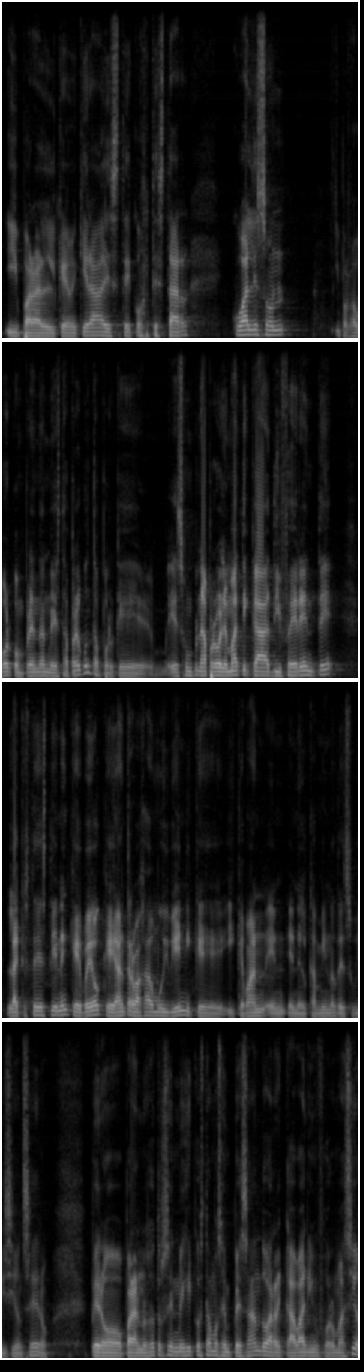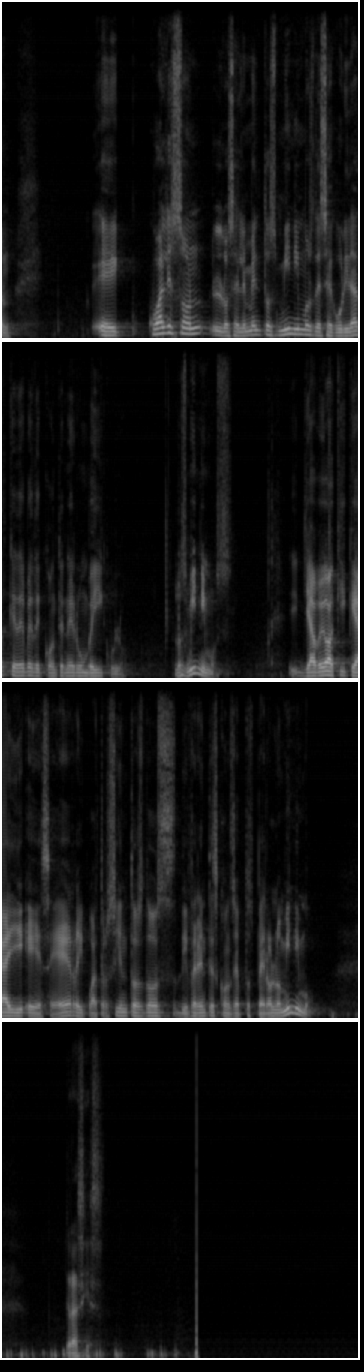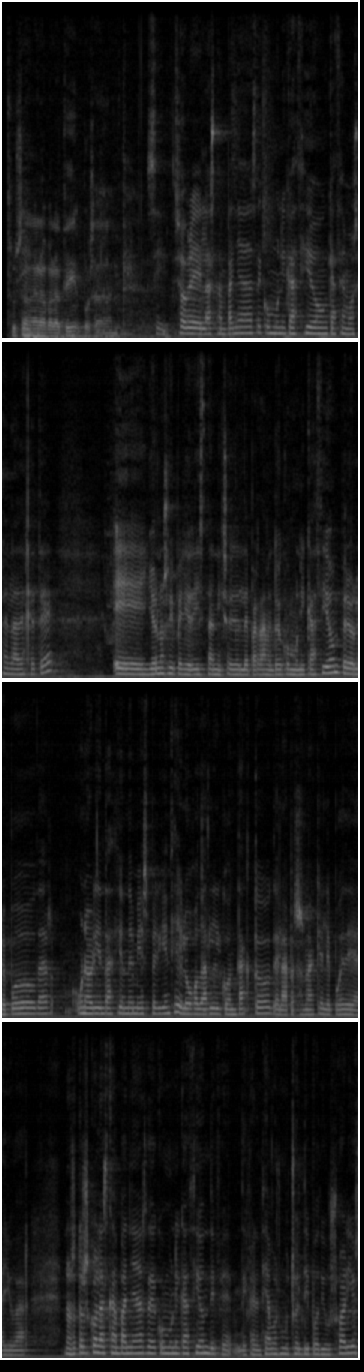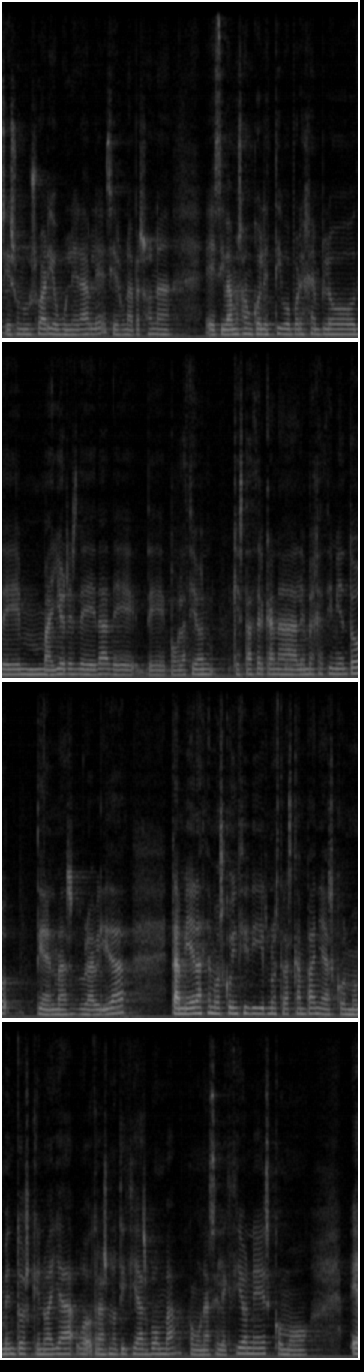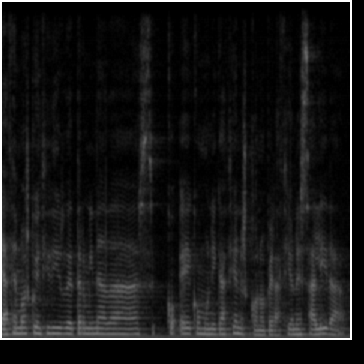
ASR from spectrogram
Y para el que me quiera este, contestar, ¿cuáles son y por favor compréndanme esta pregunta porque es una problemática diferente la que ustedes tienen, que veo que han trabajado muy bien y que, que van en, el camino de su visión cero. Pero para nosotros en México estamos empezando a recabar información. Eh, ¿Cuáles son los elementos mínimos de seguridad que debe de contener un vehículo? Los mínimos. Ya veo aquí que hay ESR y 402 diferentes conceptos, pero lo mínimo. Gracias. Susana, era para ti, pues adelante. Sí, sobre las campañas de comunicación que hacemos en la DGT, eh, yo no soy periodista ni soy del Departamento de Comunicación, pero le puedo dar una orientación de mi experiencia y luego darle el contacto de la persona que le puede ayudar. Nosotros con las campañas de comunicación diferenciamos mucho el tipo de usuario, si es un usuario vulnerable, si es una persona eh, si vamos a un colectivo, por ejemplo, de mayores de edad, de, población que está cercana al envejecimiento, tienen más durabilidad. También hacemos coincidir nuestras campañas con momentos que no haya otras noticias bomba, como unas elecciones, como eh, hacemos coincidir determinadas eh, comunicaciones con operaciones salida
